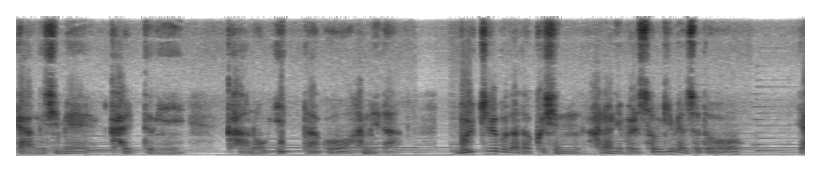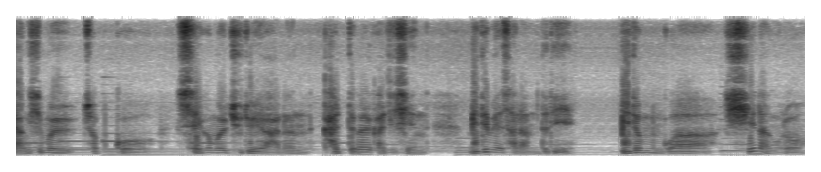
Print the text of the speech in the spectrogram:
양심의 갈등이 간혹 있다고 합니다. 물질보다 더 크신 하나님을 섬기면서도 양심을 접고 세금을 줄여야 하는 갈등을 가지신 믿음의 사람들이 믿음과 신앙으로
